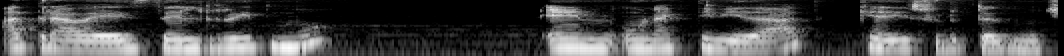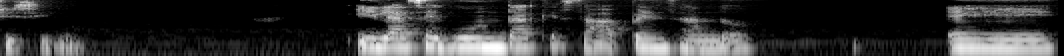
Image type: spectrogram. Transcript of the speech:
a través del ritmo en una actividad que disfrutes muchísimo. Y la segunda que estaba pensando eh,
